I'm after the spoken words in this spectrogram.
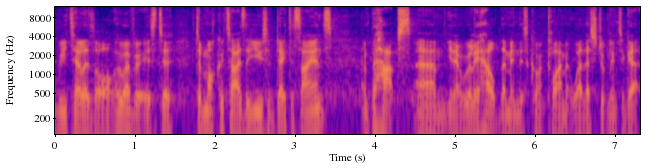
retailers or whoever it is to democratize the use of data science and perhaps um, you know really help them in this current climate where they're struggling to get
